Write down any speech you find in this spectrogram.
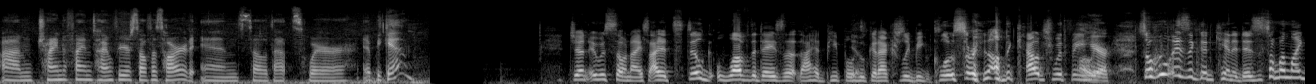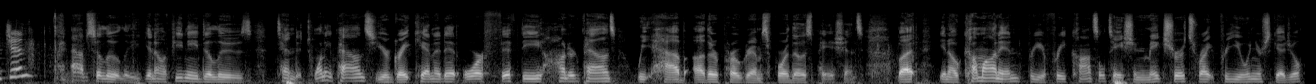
Um, trying to find time for yourself is hard, and so that's where it began. Jen, it was so nice. I still love the days that I had people yes. who could actually be closer in on the couch with me oh, here. Yeah. So who is a good candidate? Is it someone like Jen? Absolutely. You know, if you need to lose 10 to 20 pounds, you're a great candidate, or 50, 100 pounds, we have other programs for those patients. But, you know, come on in for your free consultation. Make sure it's right for you and your schedule.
